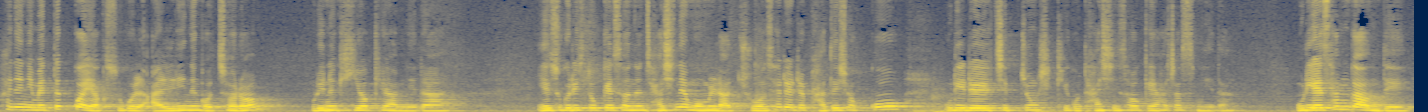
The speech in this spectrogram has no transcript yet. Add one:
하느님의 뜻과 약속을 알리는 것처럼 우리는 기억해야 합니다. 예수 그리스도께서는 자신의 몸을 낮추어 세례를 받으셨고 우리를 집중시키고 다시 서게 하셨습니다. 우리의 삶 가운데,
